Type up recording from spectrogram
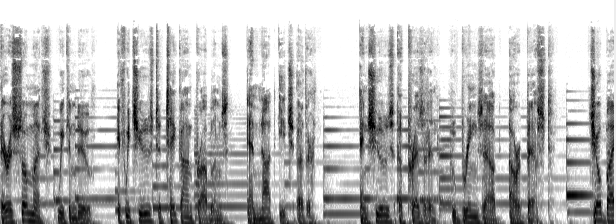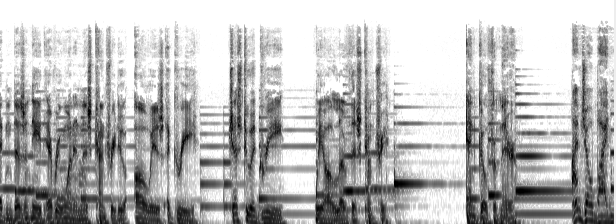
There is so much we can do if we choose to take on problems and not each other, and choose a president who brings out our best. Joe Biden doesn't need everyone in this country to always agree. Just to agree, we all love this country. And go from there. I'm Joe Biden,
